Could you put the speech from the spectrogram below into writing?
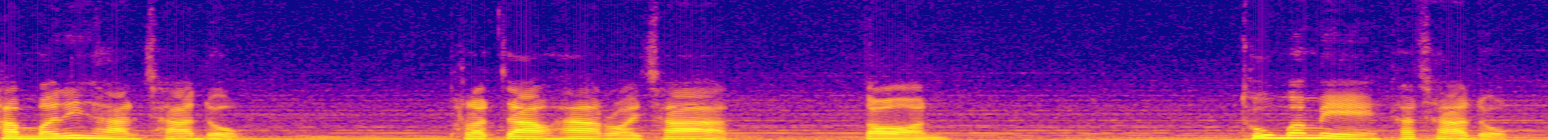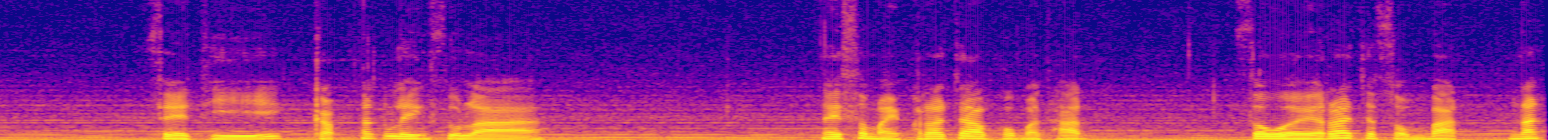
ธรรมนิทานชาดก พระเจ้าห้าร้อยชาติ ตอน ทุมะเมทชาดก เศรษฐีกับนักเลงสุรา ในสมัยพระเจ้าพมทัตเสวยราชสมบัตินัก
